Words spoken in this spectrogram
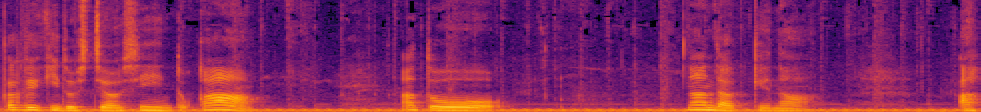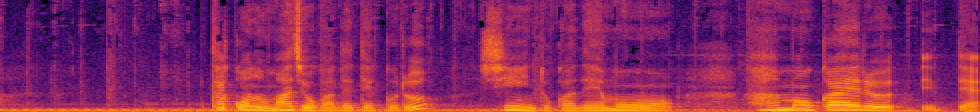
が激怒しちゃうシーンとかあとなんだっけなあタコの魔女が出てくるシーンとかでもう「あもう帰る」って言って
